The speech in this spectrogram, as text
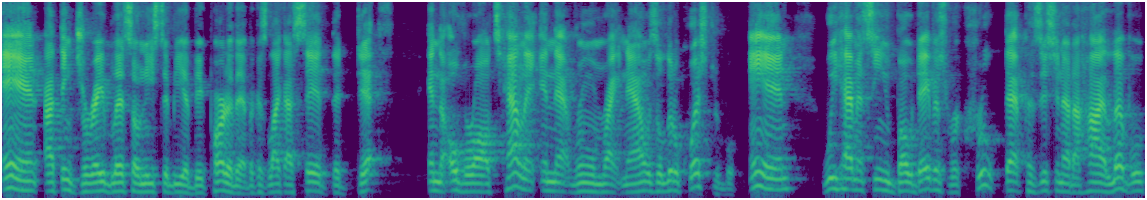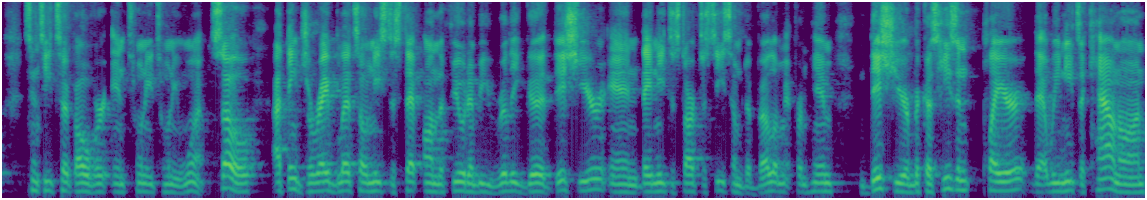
And I think Jaray Bledsoe needs to be a big part of that because, like I said, the depth and the overall talent in that room right now is a little questionable. And we haven't seen Bo Davis recruit that position at a high level since he took over in 2021. So I think Jaray Bledsoe needs to step on the field and be really good this year. And they need to start to see some development from him this year because he's a player that we need to count on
